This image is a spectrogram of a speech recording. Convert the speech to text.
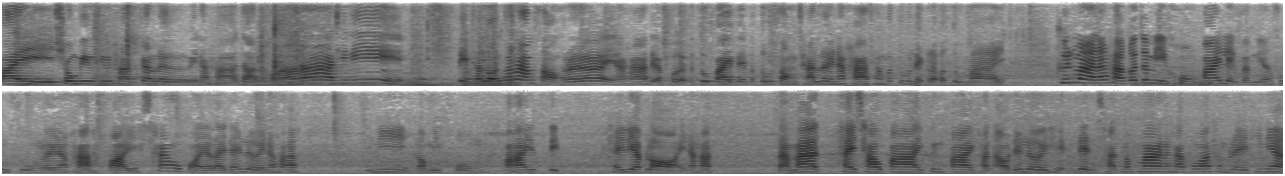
ไปชมวิวทิวทัศน์กันเลยนะคะ ดาดฟ้าที่นี่ติดถนนพระรามสองเลยนะคะ เดี๋ยวเปิดประตูไปเป็นประตูสองชั้นเลยนะคะ ทั้งประตูเหล็กและประตูไม้ ขึ้นมานะคะก็จะมีโครงป้ายเหล็กแบบนี้สูงๆเลยนะคะ ปล่อยเช่าปล่อยอะไรได้เลยนะคะ ที่นี่เรามีโครงป้ายติดให้เรียบร้อยนะคะ สามารถให้เช่าป้ายขึ้นป้ายคัดเอาได้เลยเห็นเด่นชัดมากๆนะคะ เพราะว่าทำเลที่เนี่ย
